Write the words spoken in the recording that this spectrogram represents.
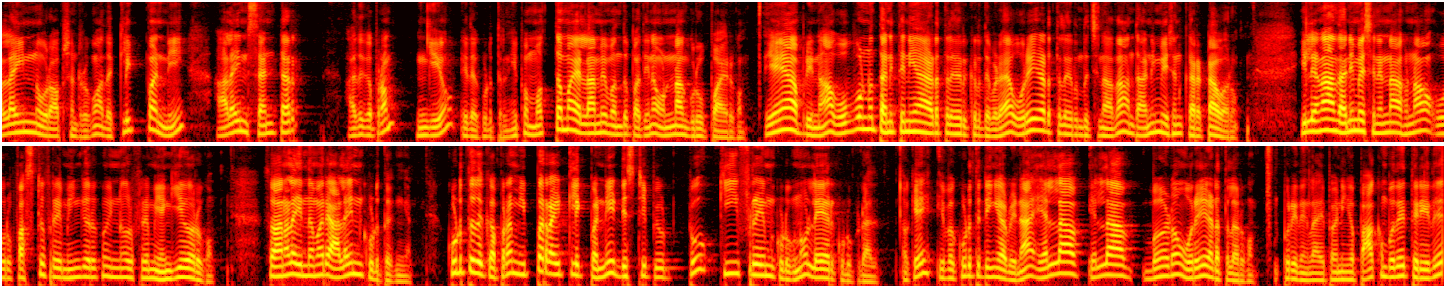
அலைன்னு ஒரு ஆப்ஷன் இருக்கும். அதை கிளிக் பண்ணி அலைன் சென்டர் அதுக்கப்புறம் இங்கேயும் இதை கொடுத்துருங்க இப்போ மொத்தமாக எல்லாமே வந்து பார்த்தீங்கன்னா, ஒன்றா குரூப் ஆகிருக்கும் ஏன் அப்படின்னா, ஒவ்வொன்றும் தனித்தனியாக இடத்துல இருக்கிறத விட, ஒரே இடத்துல இருந்துச்சுன்னா தான் அந்த அனிமேஷன் கரெக்டாக வரும். இல்லைனா அந்த அனிமேஷன் என்ன ஆகுனா ஒரு ஃபஸ்ட்டு ஃப்ரேம் இங்கே இருக்கும். இன்னொரு ஃப்ரேம் எங்கேயோ இருக்கும். ஸோ அதனால் இந்த மாதிரி அலைன் கொடுத்துக்குங்க கொடுத்ததுக்கப்புறம் இப்போ ரைட் கிளிக் பண்ணி டிஸ்ட்ரிபியூட் டு கீ ஃப்ரேம் கொடுக்கணும் லேயர் கொடுக்கூடாது ஓகே. இப்போ கொடுத்துட்டிங்க அப்படின்னா, எல்லா எல்லா பேர்டும் ஒரே இடத்துல இருக்கும். புரியுதுங்களா? இப்போ நீங்கள் பார்க்கும்போதே தெரியுது,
